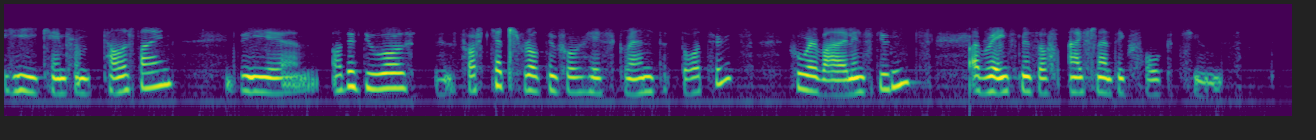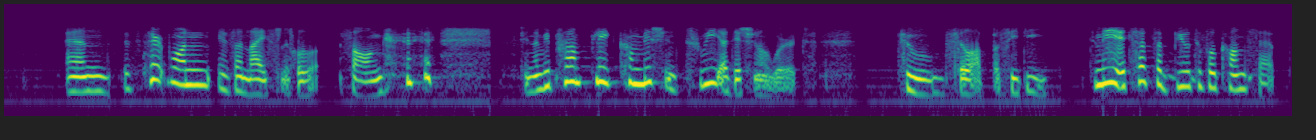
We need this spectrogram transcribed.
he came from Palestine. The um, other duos, Þorkell wrote them for his granddaughters, who were violin students, arrangements of Icelandic folk tunes. And the third one is a nice little song. and we promptly commissioned three additional works to fill up a CD. To me, it's such a beautiful concept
